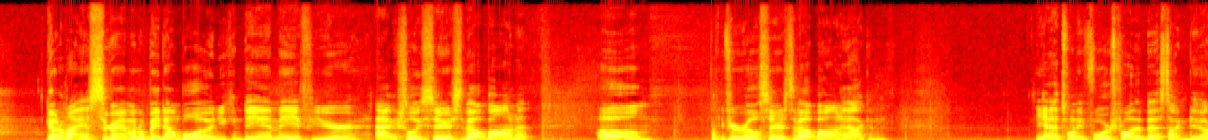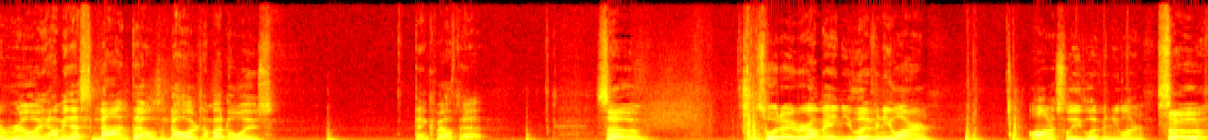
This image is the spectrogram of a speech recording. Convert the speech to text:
go to my Instagram; it'll be down below, and you can DM me if you're actually serious about buying it. Um, if you're real serious about buying it, I can. Yeah, 24 is probably the best I can do. I really, I mean, that's $9,000 I'm about to lose. Think about that. So, it's whatever. I mean, you live and you learn. Honestly, you live and you learn. So,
